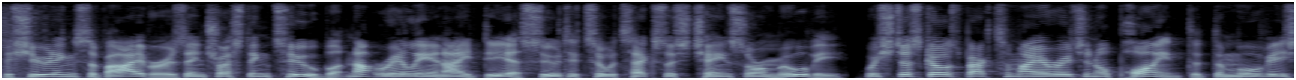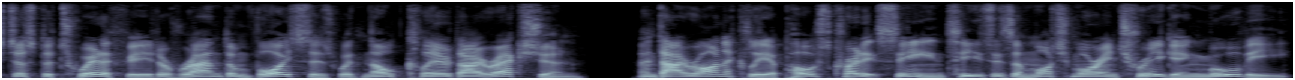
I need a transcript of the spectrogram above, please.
The shooting survivor is interesting too, but not really an idea suited to a Texas Chainsaw movie, which just goes back to my original point that the movie's just a Twitter feed of random voices with no clear direction. And ironically, a post credit scene teases a much more intriguing movie.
